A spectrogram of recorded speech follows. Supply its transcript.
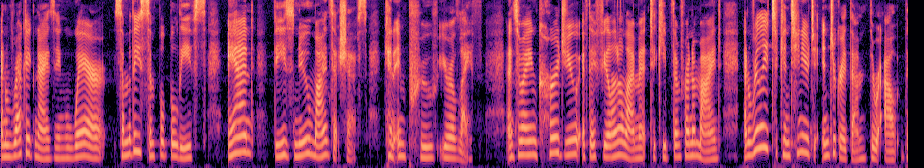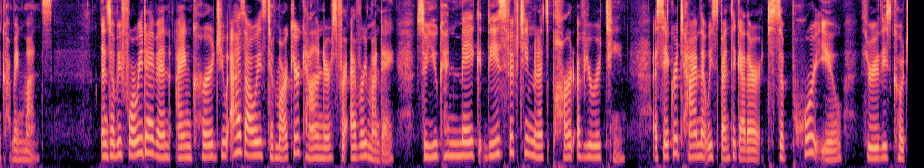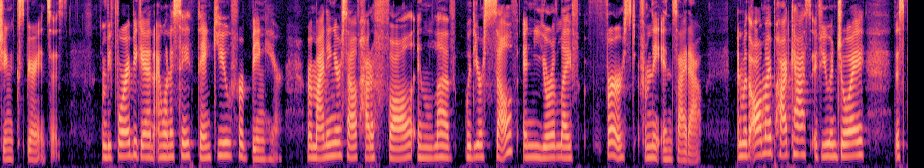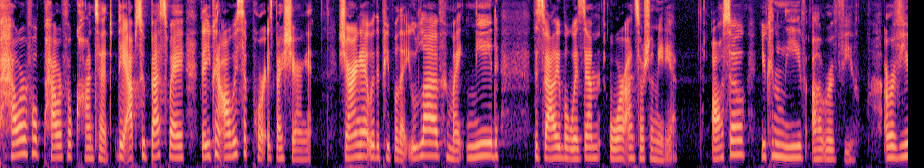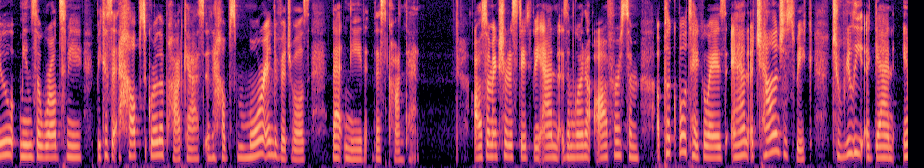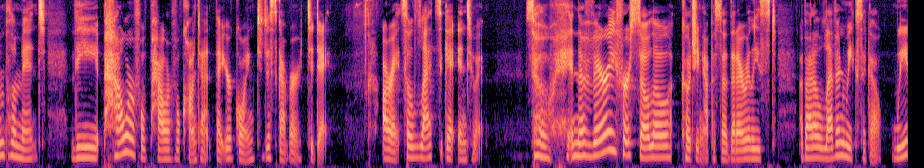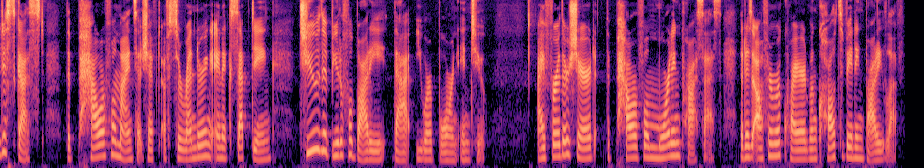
and recognizing where some of these simple beliefs and these new mindset shifts can improve your life. And so I encourage you, if they feel in alignment, to keep them front of mind and really to continue to integrate them throughout the coming months. And so before we dive in, I encourage you, as always, to mark your calendars for every Monday so you can make these 15 minutes part of your routine, a sacred time that we spend together to support you through these coaching experiences. And before I begin, I want to say thank you for being here, reminding yourself how to fall in love with yourself and your life first from the inside out. And with all my podcasts, if you enjoy this powerful, powerful content, the absolute best way that you can always support is by sharing it. Sharing it with the people that you love who might need this valuable wisdom or on social media. Also, you can leave a review. A review means the world to me because it helps grow the podcast and helps more individuals that need this content. Also, make sure to stay to the end as I'm going to offer some applicable takeaways and a challenge this week to really, again, implement the powerful, powerful content that you're going to discover today. All right, so let's get into it. So, in the very first solo coaching episode that I released about 11 weeks ago, we discussed the powerful mindset shift of surrendering and accepting to the beautiful body that you are born into. I further shared the powerful mourning process that is often required when cultivating body love,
